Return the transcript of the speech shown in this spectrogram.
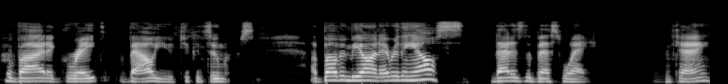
provide a great value to consumers. Above and beyond everything else, that is the best way. Okay?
